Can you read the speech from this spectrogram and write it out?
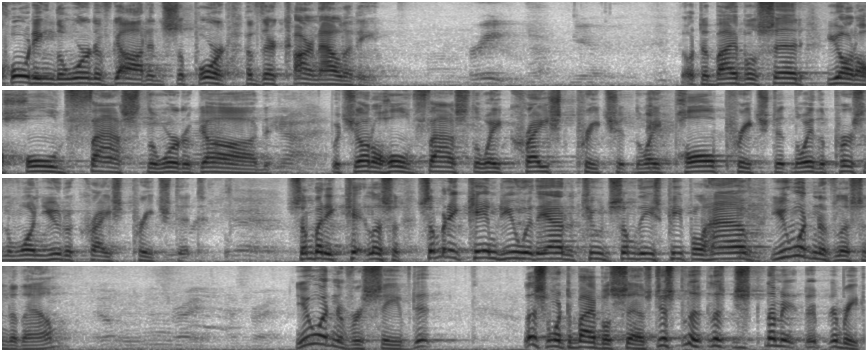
quoting the Word of God in support of their carnality. What the Bible said? You ought to hold fast the Word of God, but you ought to hold fast the way Christ preached it, the way Paul preached it, the way the person who won you to Christ preached it. Somebody, listen, somebody came to you with the attitude some of these people have, you wouldn't have listened to them. You wouldn't have received it. Listen what the Bible says. Just, just let, me, let me read.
